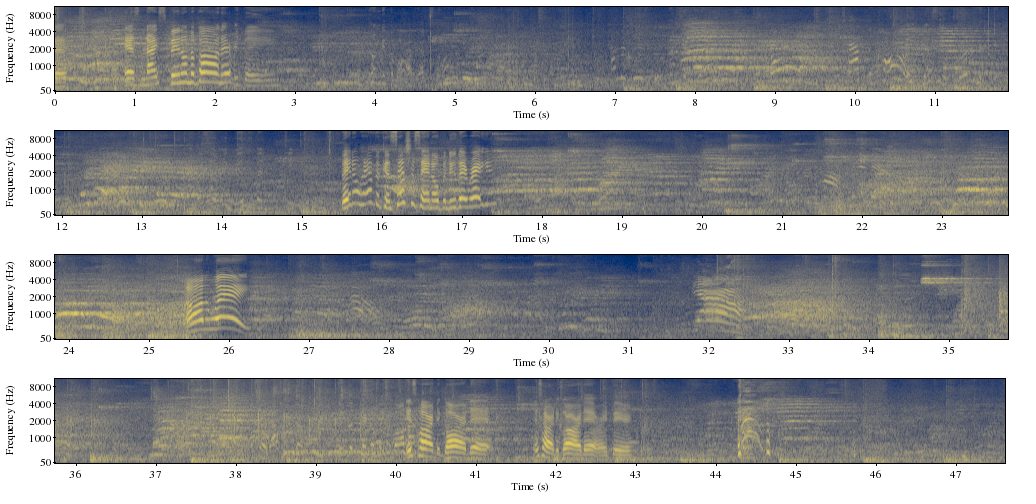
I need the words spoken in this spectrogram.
Uh, yeah. Has a nice spin on the ball and everything. They don't have the concession stand open, do they, Reagan? Come on, get in there. All the way. Yeah. It's hard to guard that. It's hard to guard that right there.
